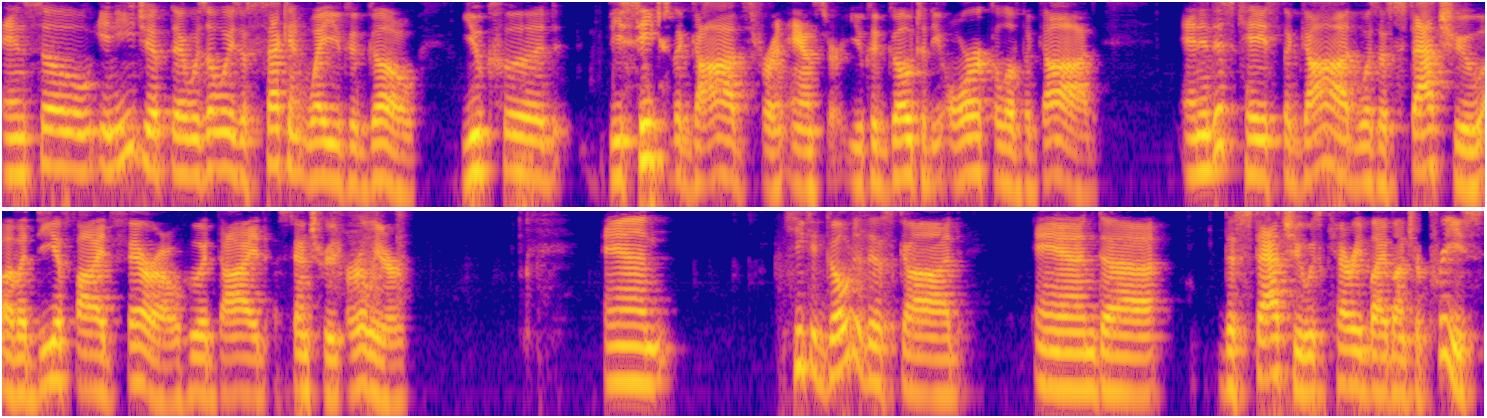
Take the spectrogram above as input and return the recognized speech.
And so in egypt there was always a second way you could go. You could beseech the gods for an answer. You could go to the oracle of the god. And in this case, the god was a statue of a deified pharaoh who had died a century earlier. And he could go to this god, and uh, the statue was carried by a bunch of priests,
